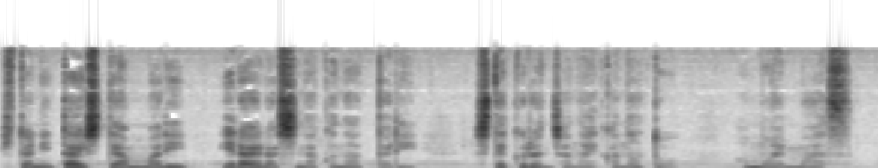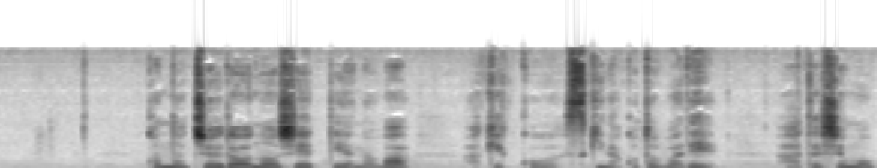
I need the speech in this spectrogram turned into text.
人に対してあんまりイライラしなくなったりしてくるんじゃないかなと思います。この中道の教えっていうのはあ結構好きな言葉で私も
